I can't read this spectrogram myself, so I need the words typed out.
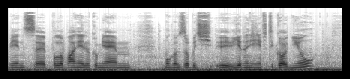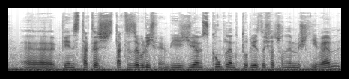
więc e, polowanie tylko miałem, mogłem zrobić e, jeden dzień w tygodniu, e, więc tak też, tak też zrobiliśmy. Jeździłem z kumplem, który jest doświadczonym myśliwym.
